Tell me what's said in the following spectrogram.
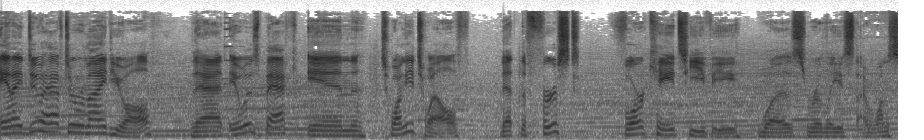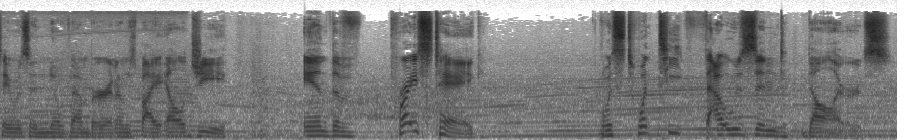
And I do have to remind you all that it was back in 2012 that the first 4K TV was released. I want to say it was in November, and it was by LG. And the price tag was $20,000.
